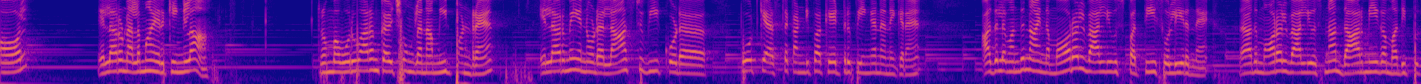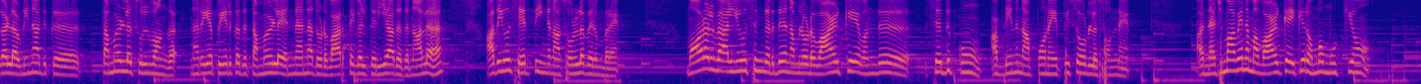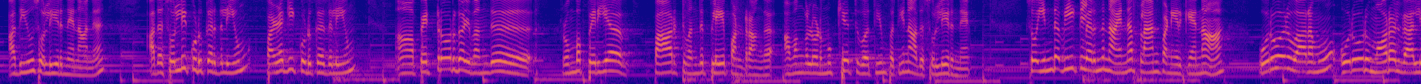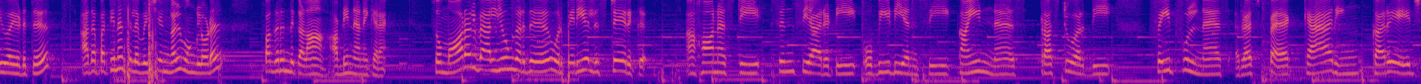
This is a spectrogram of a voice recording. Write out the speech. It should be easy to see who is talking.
Speaker 1: All எல்லாரும் நலமாக இருக்கீங்களா? ரொம்ப ஒரு வாரம் கழித்து உங்களை நான் மீட் பண்ணுறேன் எல்லாருமே என்னோட லாஸ்ட் வீக்கோட போட்காஸ்ட்டை கண்டிப்பாக கேட்டிருப்பீங்கன்னு நினைக்கிறேன். அதில் வந்து நான் இந்த மாரல் வேல்யூஸ் பற்றி சொல்லியிருந்தேன். அதாவது மாரல் வேல்யூஸ்னால் தார்மீக மதிப்புகள் அப்படின்னு அதுக்கு தமிழில் சொல்லுவாங்க. நிறைய பேருக்கு அது தமிழில் என்னன்னு அதோட வார்த்தைகள் தெரியாததுனால அதையும் சேர்த்து இங்கே நான் சொல்ல விரும்புகிறேன் மாரல் வேல்யூஸுங்கிறது நம்மளோட வாழ்க்கையை வந்து செதுக்கும் அப்படின்னு நான் போன எபிசோடில் சொன்னேன். அது நிஜமாவே நம்ம வாழ்க்கைக்கு ரொம்ப முக்கியம். அதையும் சொல்லியிருந்தேன் நான். அதை சொல்லி கொடுக்கறதுலையும் பழகி கொடுக்கறதுலையும் பெற்றோர்கள் வந்து ரொம்ப பெரிய பார்ட் வந்து ப்ளே பண்ணுறாங்க அவங்களோட முக்கியத்துவத்தையும் பற்றி நான் அதை சொல்லியிருந்தேன். ஸோ இந்த வீக்லேருந்து நான் என்ன பிளான் பண்ணியிருக்கேன்னா ஒரு ஒரு வாரமும் ஒரு ஒரு மாரல் வேல்யூவை எடுத்து அதை பற்றின சில விஷயங்கள் உங்களோட பகிர்ந்துக்கலாம் அப்படின்னு நினைக்கிறேன். ஸோ மாரல் வேல்யூங்கிறது ஒரு பெரிய லிஸ்ட்டே இருக்குது honesty sincerity obedience kindness trustworthy faithfulness respect caring courage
